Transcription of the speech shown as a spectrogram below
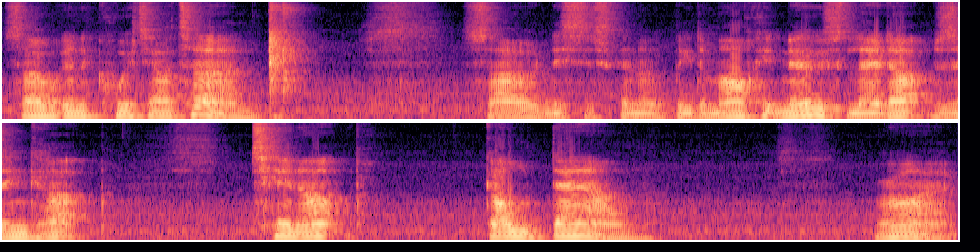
so we're going to quit our turn. So this is going to be the market news lead up zinc up tin up gold down. Right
